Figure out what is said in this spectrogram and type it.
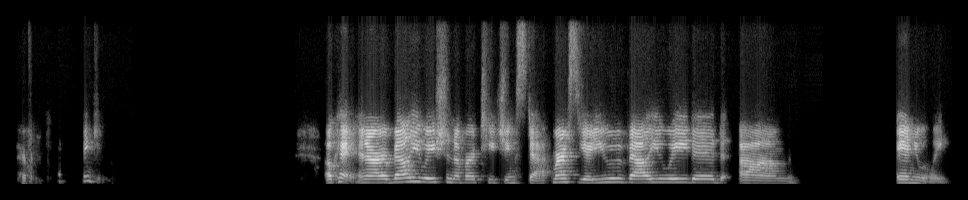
Perfect, thank you. Okay, and our evaluation of our teaching staff. Marcy, are you evaluated um annually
